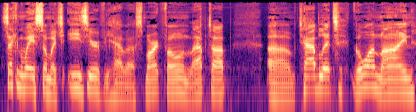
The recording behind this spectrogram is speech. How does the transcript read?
Second way is so much easier if you have a smartphone, laptop, um, tablet. Go online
